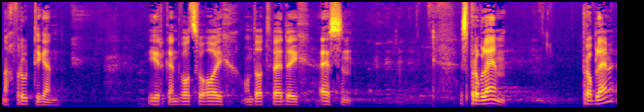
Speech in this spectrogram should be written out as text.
nach Frutigen, irgendwo zu euch, und dort werde ich essen. Das Problem, Problem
